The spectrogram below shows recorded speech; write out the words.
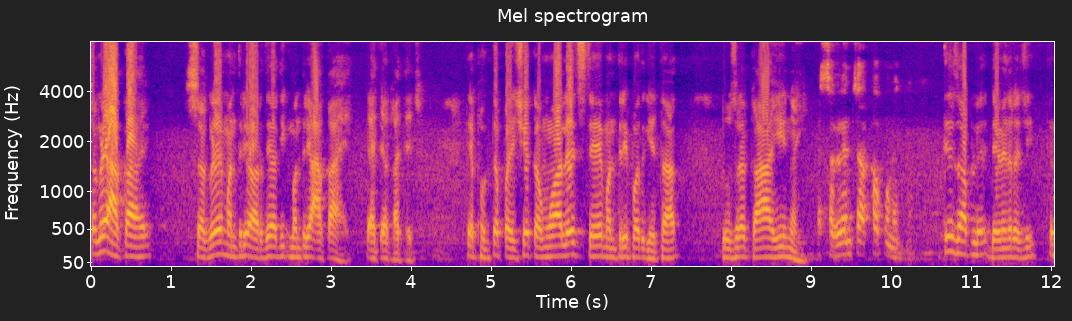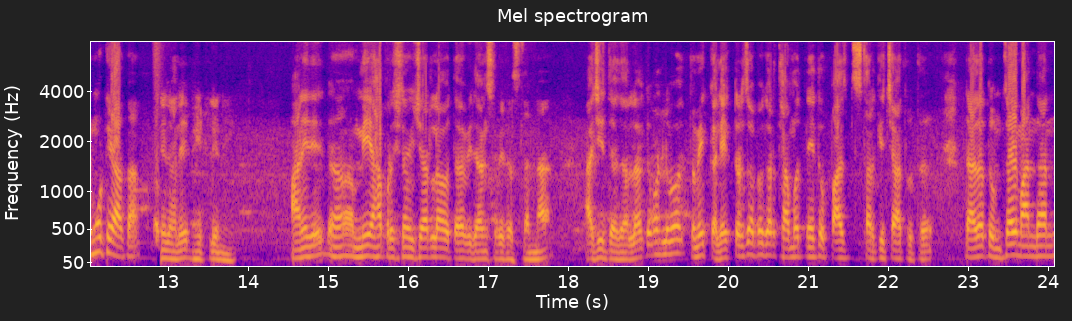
सगळे आका आहे. सगळे मंत्री अर्धे अधिक मंत्री आका आहे त्या त्या खात्याचे. ते फक्त पैसे कमवालेच ते मंत्रीपद घेतात. दुसरं काही नाही. सगळ्यांचे अख्खा कोण आहेत? तेच आपले देवेंद्रजी. ते मोठे आका. ते झाले भेटले नाही. आणि मी हा प्रश्न विचारला होता विधानसभेत असताना. अजितदादाला की म्हटलं बा तुम्ही कलेक्टरचा पगार थांबत नाही तो पाच तारखेच्या आत होतं. दादा तुमचंही मानधन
